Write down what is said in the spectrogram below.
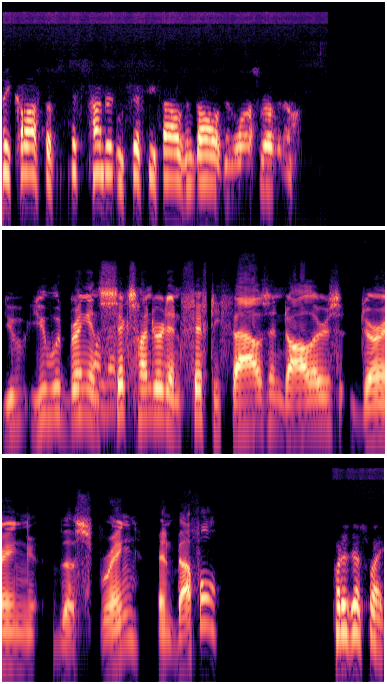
It cost us six hundred and fifty thousand dollars in lost revenue. you you would bring in six hundred and fifty thousand dollars during the spring in Bethel. Put it this way:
